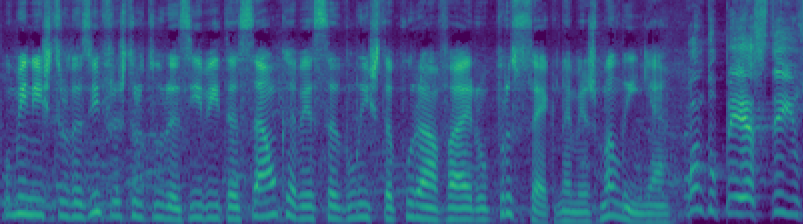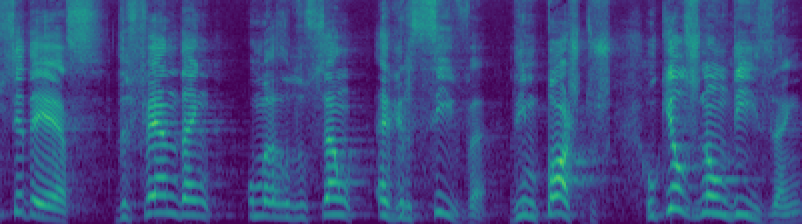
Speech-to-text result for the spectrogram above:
O ministro das Infraestruturas e Habitação, cabeça de lista por Aveiro, prossegue na mesma linha. Quando o PSD e o CDS defendem uma redução agressiva de impostos, o que eles não dizem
